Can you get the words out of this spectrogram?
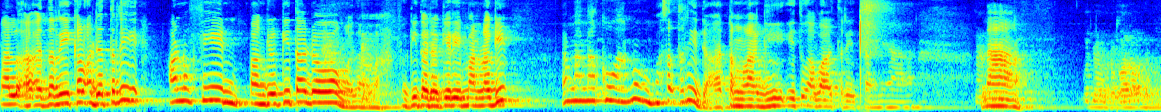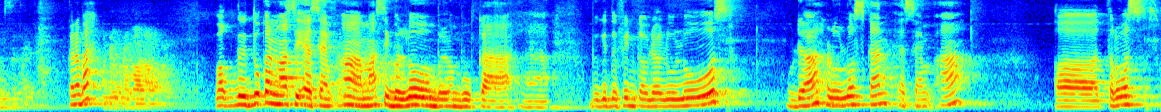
kalau uh, teri kalau ada teri anu Vin panggil kita dong. Begitu ada kiriman lagi. Eh, mamaku anu masa tadi datang lagi? Itu awal ceritanya. Nah. Udah berapa lama kenapa? Udah berapa lama? Waktu itu kan masih SMA masih belum belum buka. Nah begitu Vinka udah lulus udah lulus kan SMA uh, eh, terus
